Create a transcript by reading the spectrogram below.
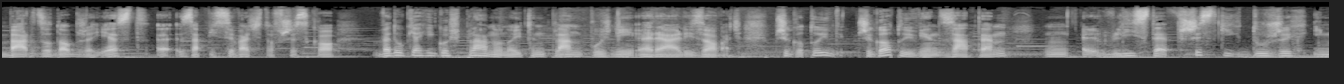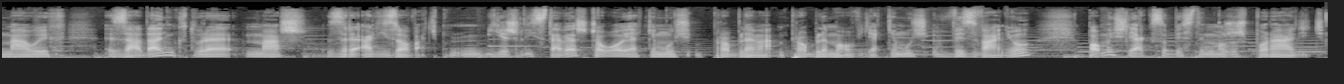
bardzo dobrze jest e, zapisywać to wszystko według jakiegoś planu, no i ten plan później realizować. Przygotuj, przygotuj więc zatem mm, listę wszystkich dużych i małych zadań, które masz zrealizować. Jeżeli stawiasz czoło jakiemuś problema, problemowi, jakiemuś wyzwaniu, pomyśl, jak sobie z tym możesz poradzić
